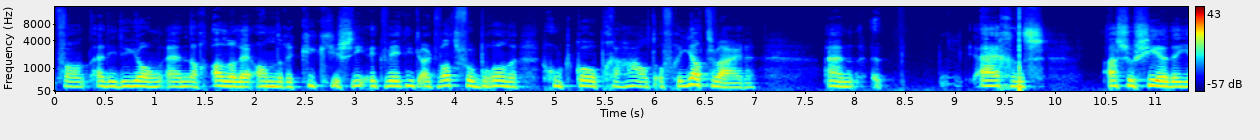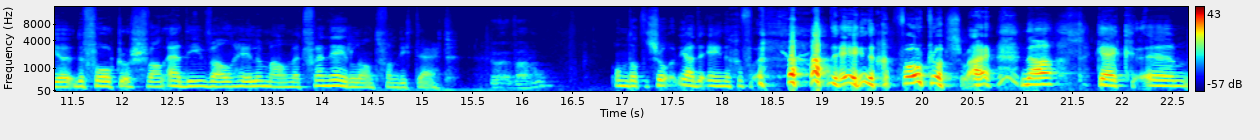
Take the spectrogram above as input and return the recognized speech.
van Eddie de Jong en nog allerlei andere kiekjes die ik weet niet uit wat voor bronnen goedkoop gehaald of gejat waren. En eh, ergens associeerde je de foto's van Eddie wel helemaal met Vrij Nederland van die tijd. Waarom? Omdat het zo, ja, de enige, de enige foto's waren. Nou, kijk, ehm,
